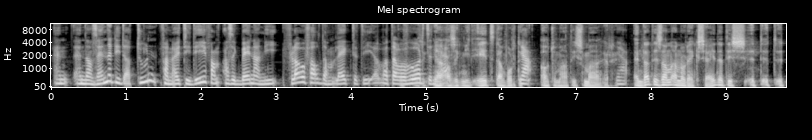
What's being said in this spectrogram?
en, en dan zijn er die dat doen vanuit het idee van als ik bijna niet flauw val, dan lijkt het wat dat we hoorden. ja, hè. als ik niet eet, dan word ik Ja. automatisch mager. Ja. En dat is dan anorexia. Dat is het, het, het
